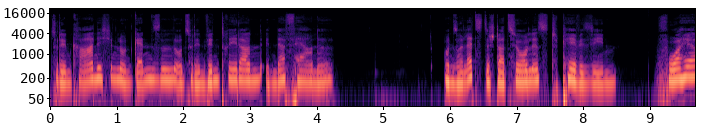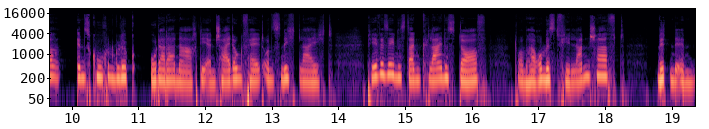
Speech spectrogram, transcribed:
zu den Kranichen und Gänseln und zu den Windrädern in der Ferne. Unsere letzte Station ist Pevesin. Vorher ins Kuchenglück oder danach, die Entscheidung fällt uns nicht leicht. Pevesin ist ein kleines Dorf, drumherum ist viel Landschaft, mitten im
